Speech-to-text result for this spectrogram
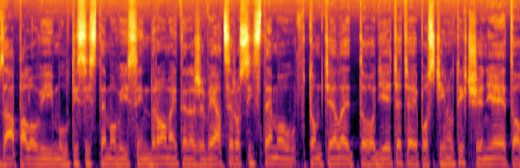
zápalový multisystémový syndrom, aj teda, že viacero systémov v tom tele toho dieťaťa je postihnutých, čiže nie je to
